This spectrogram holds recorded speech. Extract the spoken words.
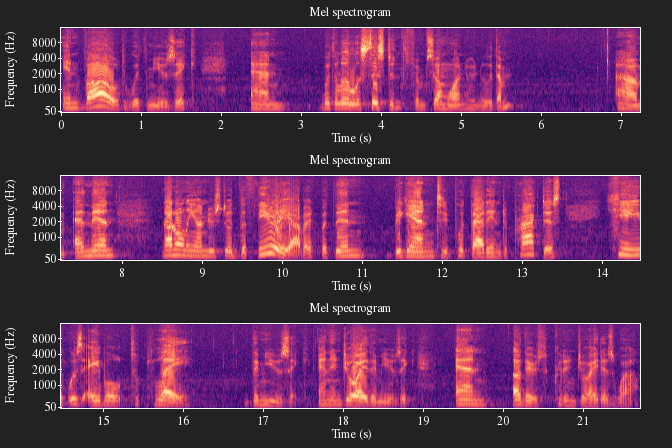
involved with music and with a little assistance from someone who knew them, um, and then not only understood the theory of it, but then began to put that into practice, he was able to play the music and enjoy the music, and others could enjoy it as well.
